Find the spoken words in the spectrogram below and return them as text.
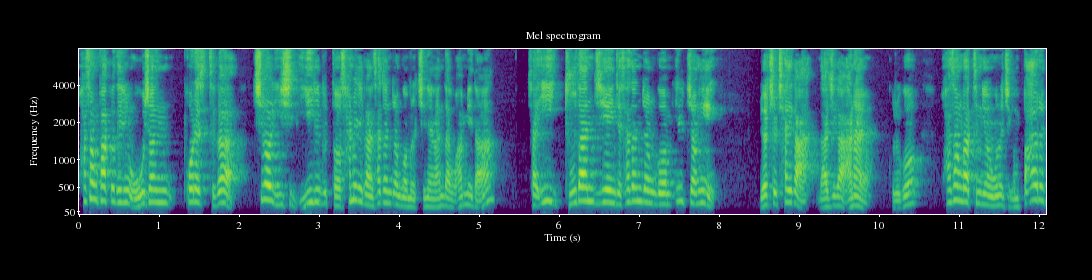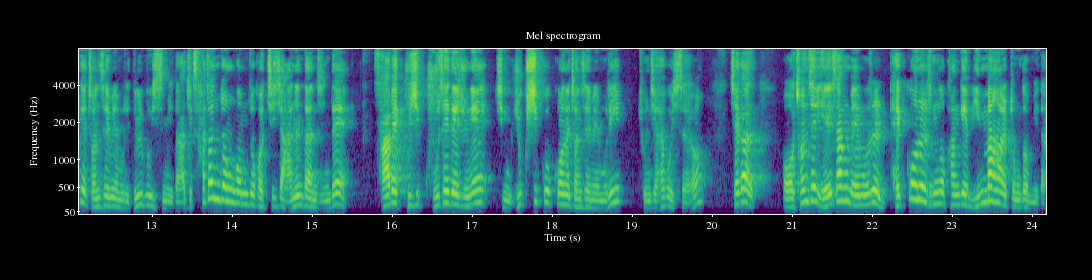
화성파크 드림 오션 포레스트가 7월 22일부터 3일간 사전 점검을 진행한다고 합니다. 자, 이 두 단지의 이제 사전 점검 일정이 며칠 차이가 나지가 않아요. 그리고 화성 같은 경우는 지금 빠르게 전세 매물이 늘고 있습니다. 아직 사전 점검도 거치지 않은 단지인데 499세대 중에 지금 69건의 전세 매물이 존재하고 있어요. 제가 어, 전세 예상 매물을 100건을 등록한 게 민망할 정도입니다.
